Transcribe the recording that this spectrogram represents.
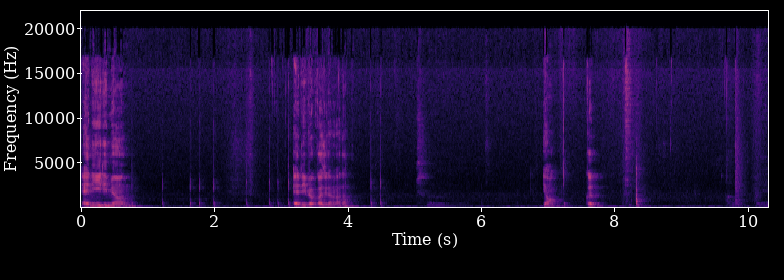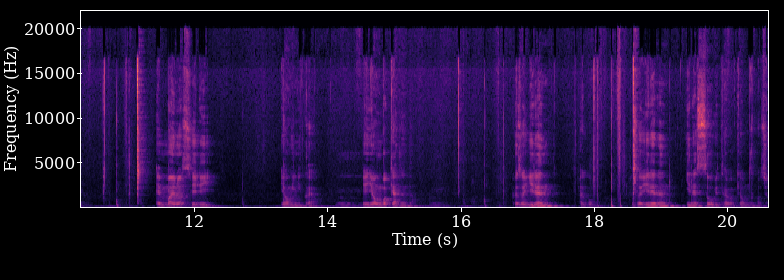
N이 1이면 L이 몇 가지 가능하다? 0 끝. 어? 그래요? n-1이 0이니까요. 음 얘 0밖에 안 된다. 음. 그래서 1은 아이고. 그래서 1에는 1s 오비탈밖에 없는 거죠.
